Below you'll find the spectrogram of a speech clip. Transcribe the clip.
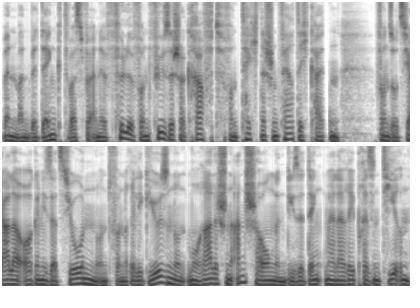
Wenn man bedenkt, was für eine Fülle von physischer Kraft, von technischen Fertigkeiten, von sozialer Organisation und von religiösen und moralischen Anschauungen diese Denkmäler repräsentieren,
